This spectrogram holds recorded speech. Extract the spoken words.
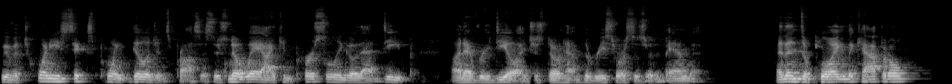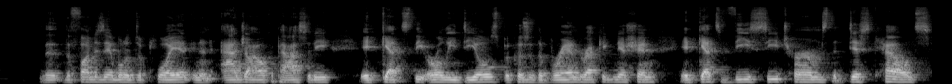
We have a 26 point diligence process. There's no way I can personally go that deep on every deal. I just don't have the resources or the bandwidth. And then deploying the capital, the, the fund is able to deploy it in an agile capacity. It gets the early deals because of the brand recognition. It gets VC terms, the discounts,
